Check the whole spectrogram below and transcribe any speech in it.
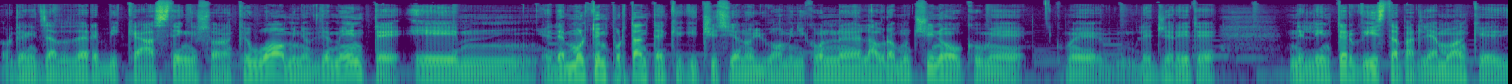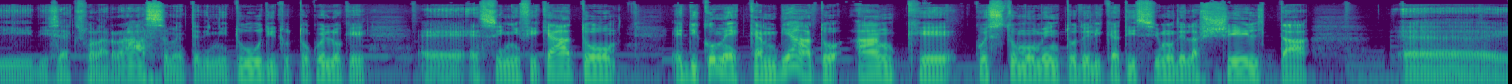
organizzato da RB Casting, ci sono anche uomini ovviamente e, mm, ed è molto importante anche che ci siano gli uomini. Con Laura Muccino, come, come leggerete nell'intervista, parliamo anche di, di, sexual harassment, di MeToo, di tutto quello che è, è significato e di come è cambiato anche questo momento delicatissimo della scelta eh,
